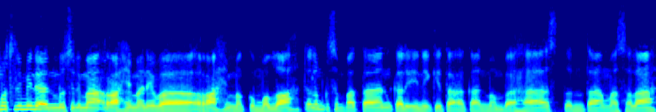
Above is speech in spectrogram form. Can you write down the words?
muslimin dan muslimah rahimani wa rahimakumullah. Dalam kesempatan kali ini kita akan membahas tentang masalah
